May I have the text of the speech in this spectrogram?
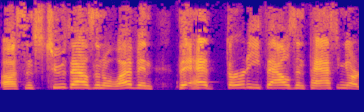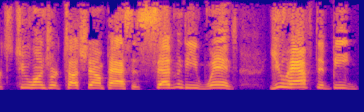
uh, since 2011 that had 30,000 passing yards, 200 touchdown passes, 70 wins. You have to be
